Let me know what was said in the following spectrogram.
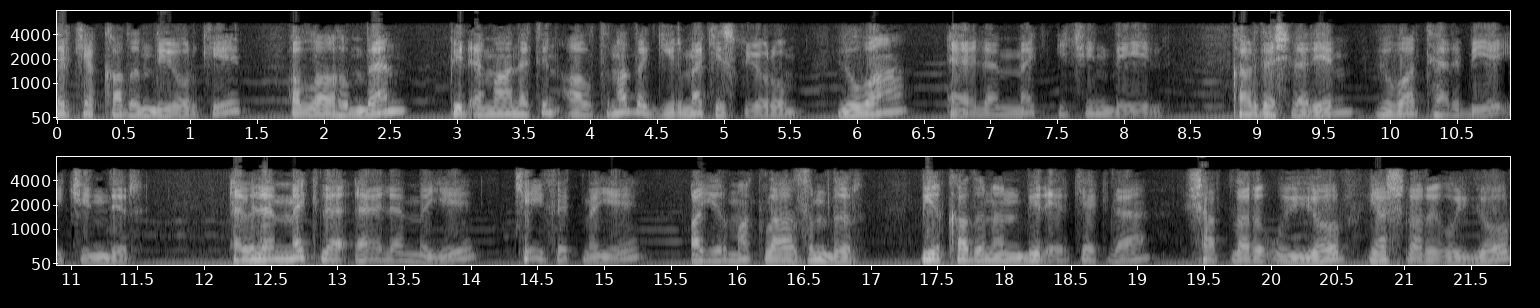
Erkek kadın diyor ki Allah'ım ben bir emanetin altına da girmek istiyorum. Yuva eğlenmek için değil. Kardeşlerim yuva terbiye içindir. Evlenmekle eğlenmeyi, keyif etmeyi ayırmak lazımdır. Bir kadının bir erkekle şartları uyuyor, yaşları uyuyor,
